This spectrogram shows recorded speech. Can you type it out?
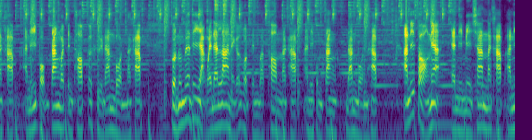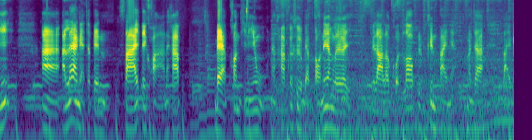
นะครับ อันนี้ผมตั้งไว้เป็นท็อปก็คือด้านบนนะครับ ส่วนเพื่อนๆที่อยากไว้ด้านล่างเนี่ยก็กดเป็น bottom นะครับ อันนี้ผมตั้งด้านบนครับ อันที่สองเนี่ย animation นะครับ อันนี้ อ่าอันแรกเนี่ยจะเป็นซ้ายไปขวานะครับ แบบ continue นะครับก็คือแบบต่อเนื่องเลย เวลาเรากดรอบขึ้นไปเนี่ยมันจะไหลไป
